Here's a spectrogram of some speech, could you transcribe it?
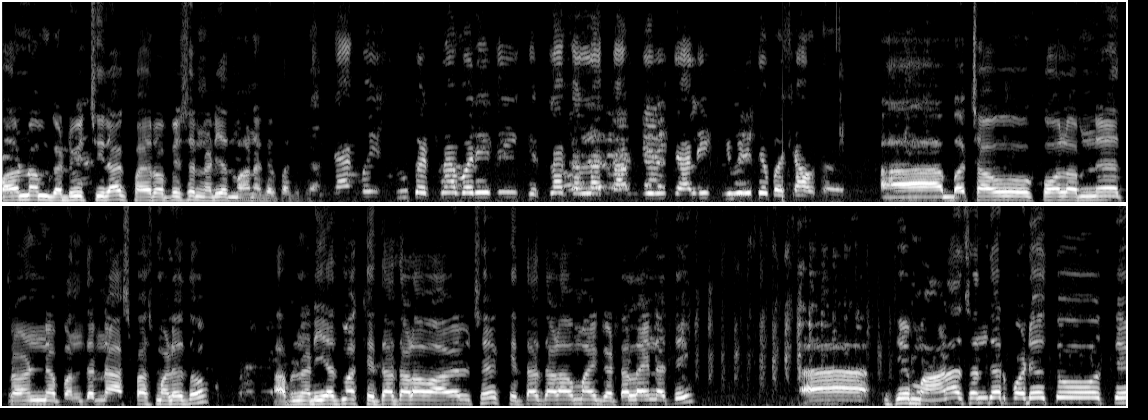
મારું નામ ગઢવી ચિરાગ ફાયર ઓફિસર નડિયાદ મહાનગરપાલિકા. ભાઈ શું ઘટના બની હતી? કેટલા કલાક કામગીરી ચાલી? કેવી રીતે બચાવ થયો? આ બચાવ કોલ અમને ત્રણ ને પંદરના આસપાસ મળ્યો હતો. આપણે નડિયાદમાં ખેતા તળાવ આવેલ છે. ખેતા તળાવમાં એક ગટર લાઈન હતી. આ જે માણસ અંદર પડ્યો તો તે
